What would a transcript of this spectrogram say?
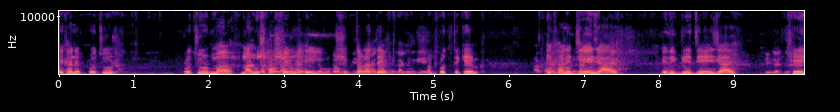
এখানে প্রচুর প্রচুর মানুষ আসেন এই শিবতলাতে? প্রত্যেকে এখানে যেই যায় এদিক দিয়ে যেই যায় সেই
